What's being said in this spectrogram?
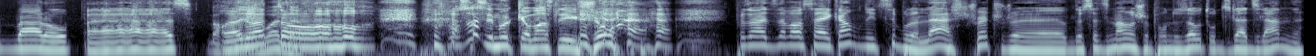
Battle Pass. On est de retour. c'est pour ça que c'est moi qui commence les shows. Présentement à 19h50, on est ici pour le last stretch euh, de, ce dimanche pour nous autres au Dylan Dylan.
